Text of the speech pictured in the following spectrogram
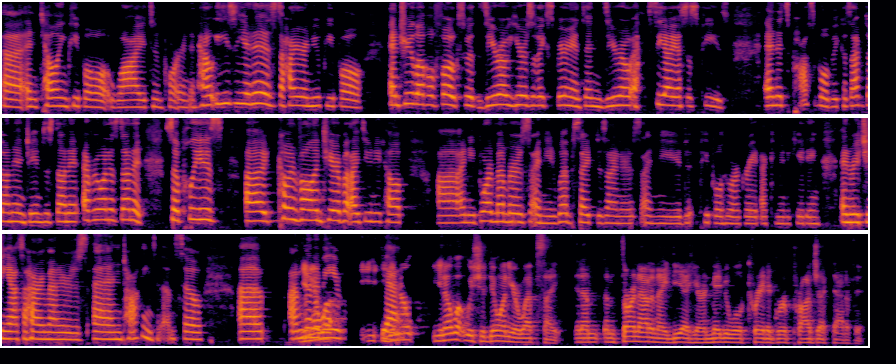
uh, and telling people why it's important and how easy it is to hire new people, entry level folks with zero years of experience and zero CISSPs. And it's possible because I've done it, James has done it, everyone has done it. So please uh, come and volunteer, but I do need help. Uh, I need board members. I need website designers. I need people who are great at communicating and reaching out to hiring managers and talking to them. So uh, I'm going to be. Yeah. You know, you know what we should do on your website, and I'm I'm throwing out an idea here, and maybe we'll create a group project out of it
